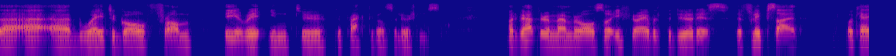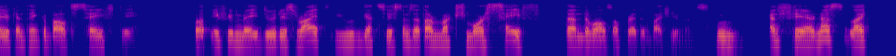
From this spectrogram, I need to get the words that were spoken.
a, a way to go from theory into the practical solutions. But we have to remember also if you're able to do this, the flip side, okay, you can think about safety. But if we may do this right, you will get systems that are much more safe than the ones operated by humans. Mm. And fairness, like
